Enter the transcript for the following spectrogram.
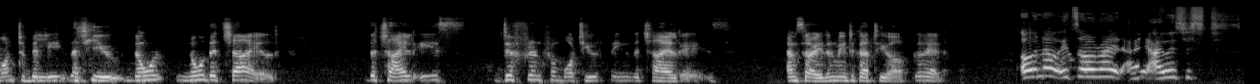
want to believe that you know know the child, the child is different from what you think the child is. I'm sorry, I didn't mean to cut you off. Go ahead. Oh no, it's all right. I, I was just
